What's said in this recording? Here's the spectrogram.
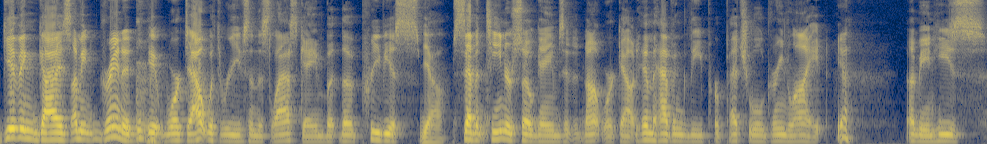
giving guys? I mean, granted, it worked out with Reaves in this last game, but the previous yeah, seventeen or so games, it did not work out. Him having the perpetual green light. yeah, I mean, he's.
